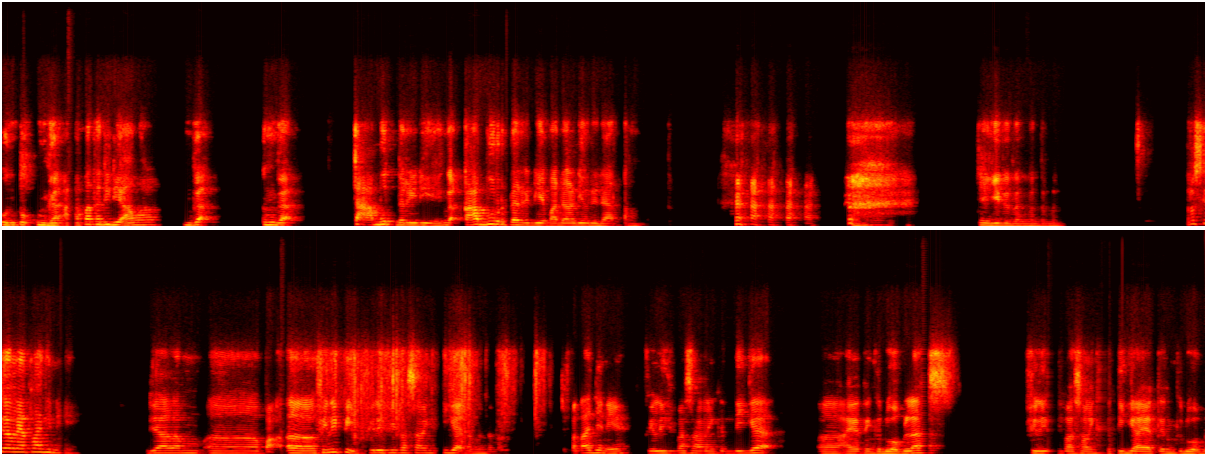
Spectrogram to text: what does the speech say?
Untuk enggak apa tadi di awal, enggak enggak cabut dari dia, enggak kabur dari dia padahal dia udah datang. Kayak gitu teman-teman. Terus kita lihat lagi nih di dalam uh, uh, Filipi, Filipi pasal yang ketiga teman-teman. Cepat aja nih ya, Filipi pasal yang ketiga uh, ayat yang ke-12 Filipi pasal yang ketiga ayat yang ke-12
